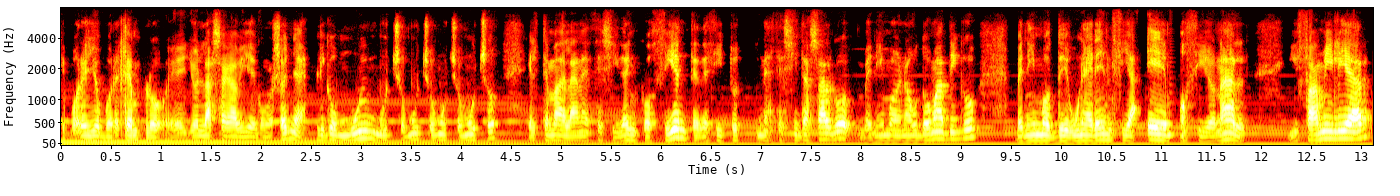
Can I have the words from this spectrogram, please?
que por ello, por ejemplo, eh, yo en la saga Vida como Soña explico muy, mucho, mucho, mucho, mucho el tema de la necesidad inconsciente. Es decir, tú necesitas algo, venimos en automático, venimos de una herencia emocional y familiar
